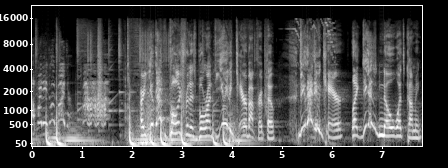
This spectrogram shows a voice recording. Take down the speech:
a financial advisor. Are you guys bullish for this bull run? Do you even care about crypto? Do you guys even care? Like, do you guys know what's coming?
